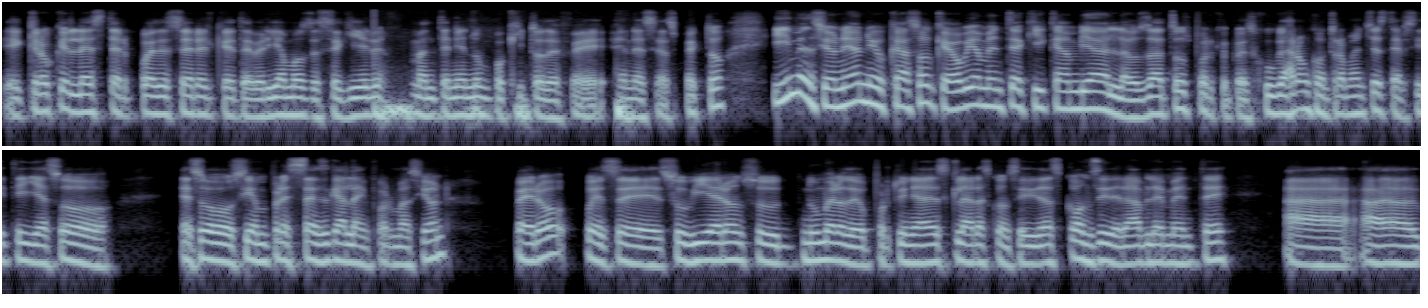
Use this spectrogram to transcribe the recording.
Eh, creo que Leicester puede ser el que deberíamos de seguir manteniendo un poquito de fe en ese aspecto. Y mencioné a Newcastle, que obviamente aquí cambia los datos porque pues jugaron contra Manchester City y eso eso siempre sesga la información, pero pues eh, subieron su número de oportunidades claras concedidas considerablemente a,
